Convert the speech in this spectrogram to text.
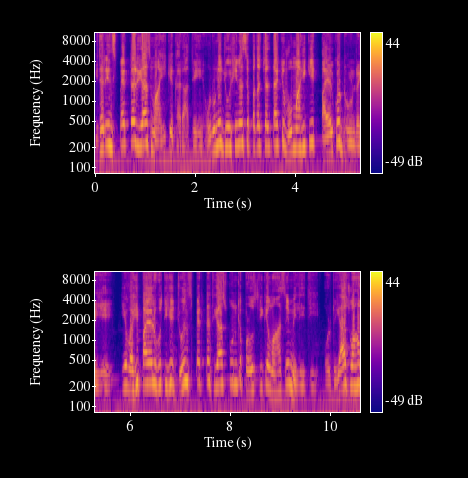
इधर इंस्पेक्टर रियाज माही के घर आते हैं और उन्हें जोशीना से पता चलता है कि वो माही की एक पायल को ढूंढ रही है। ये वही पायल होती है जो इंस्पेक्टर रियाज को उनके पड़ोसी के वहाँ से मिली थी और रियाज वहाँ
